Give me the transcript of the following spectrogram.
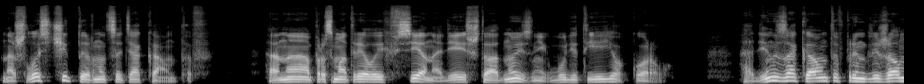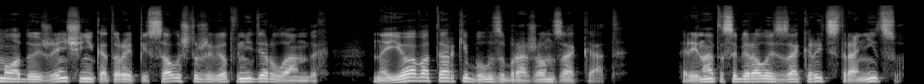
Нашлось 14 аккаунтов. Она просмотрела их все, надеясь, что одной из них будет ее Корл. Один из аккаунтов принадлежал молодой женщине, которая писала, что живет в Нидерландах. На ее аватарке был изображен закат. Рената собиралась закрыть страницу,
